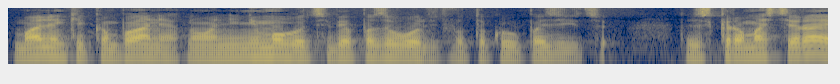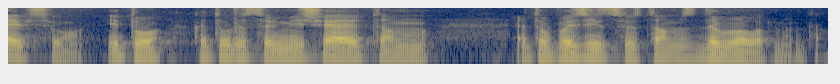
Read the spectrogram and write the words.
В маленьких компаниях, но ну, они не могут себе позволить вот такую позицию. То есть скромастера и все. И то, которые совмещают там эту позицию там, с девелопментом.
